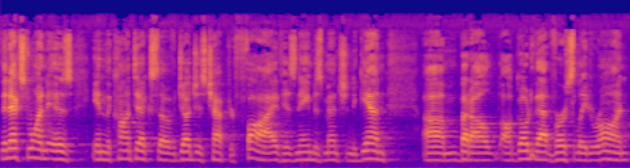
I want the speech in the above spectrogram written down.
The next one is in the context of Judges chapter 5. His name is mentioned again um, but I'll, I'll go to that verse later on.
